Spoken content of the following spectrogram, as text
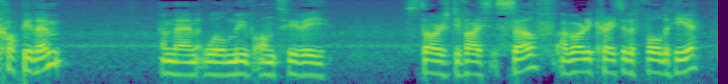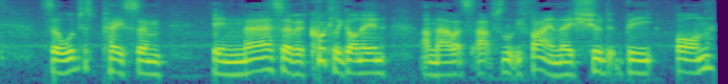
copy them and then we'll move on to the storage device itself. I've already created a folder here so we'll just paste them in there so they've quickly gone in and now that's absolutely fine. They should be on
